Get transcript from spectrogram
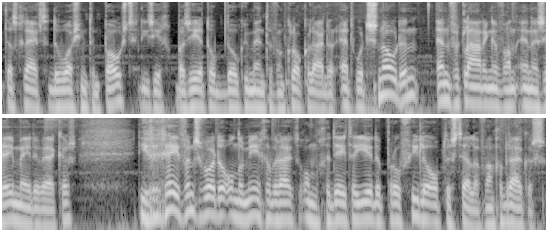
Dat schrijft de Washington Post, die zich baseert op documenten van klokkenluider Edward Snowden en verklaringen van NSA-medewerkers. Die gegevens worden onder meer gebruikt om gedetailleerde profielen op te stellen van gebruikers.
